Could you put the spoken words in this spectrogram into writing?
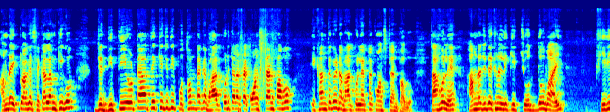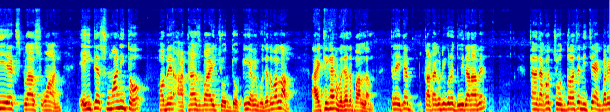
আমরা একটু আগে শেখালাম কি গো? যে দ্বিতীয়টা থেকে যদি প্রথমটাকে ভাগ করি, তাহলে একটা কনস্ট্যান্ট পাবো। এখান থেকেও এটা ভাগ করলে একটা কনস্ট্যান্ট পাবো। তাহলে আমরা যদি এখানে লিখি, চোদ্দ by three X plus one এইটা সমানিত হবে আঠাশ বাই চোদ্দ। কি, আমি বোঝাতে পারলাম? আই থিঙ্ক আমি বোঝাতে পারলাম। তাহলে এটা কাটাকুটি করে দুই দাঁড়াবে। তাহলে দেখো চোদ্দ আছে, নিচে একবারে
